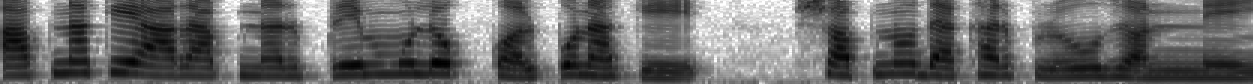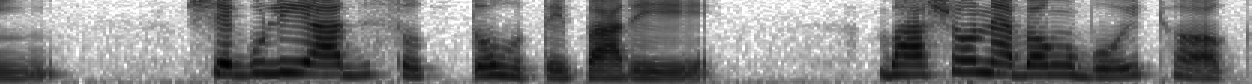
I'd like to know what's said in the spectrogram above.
আপনাকে আর আপনার প্রেমমূলক কল্পনাকে স্বপ্ন দেখার প্রয়োজন নেই। সেগুলি আজ সত্য হতে পারে। ভাষণ এবং বৈঠক,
